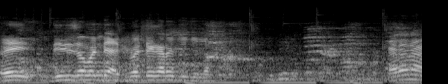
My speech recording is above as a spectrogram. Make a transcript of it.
ए दीदीचा बर्थडे हॅपी बर्थडे करायची तिला करा ना.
